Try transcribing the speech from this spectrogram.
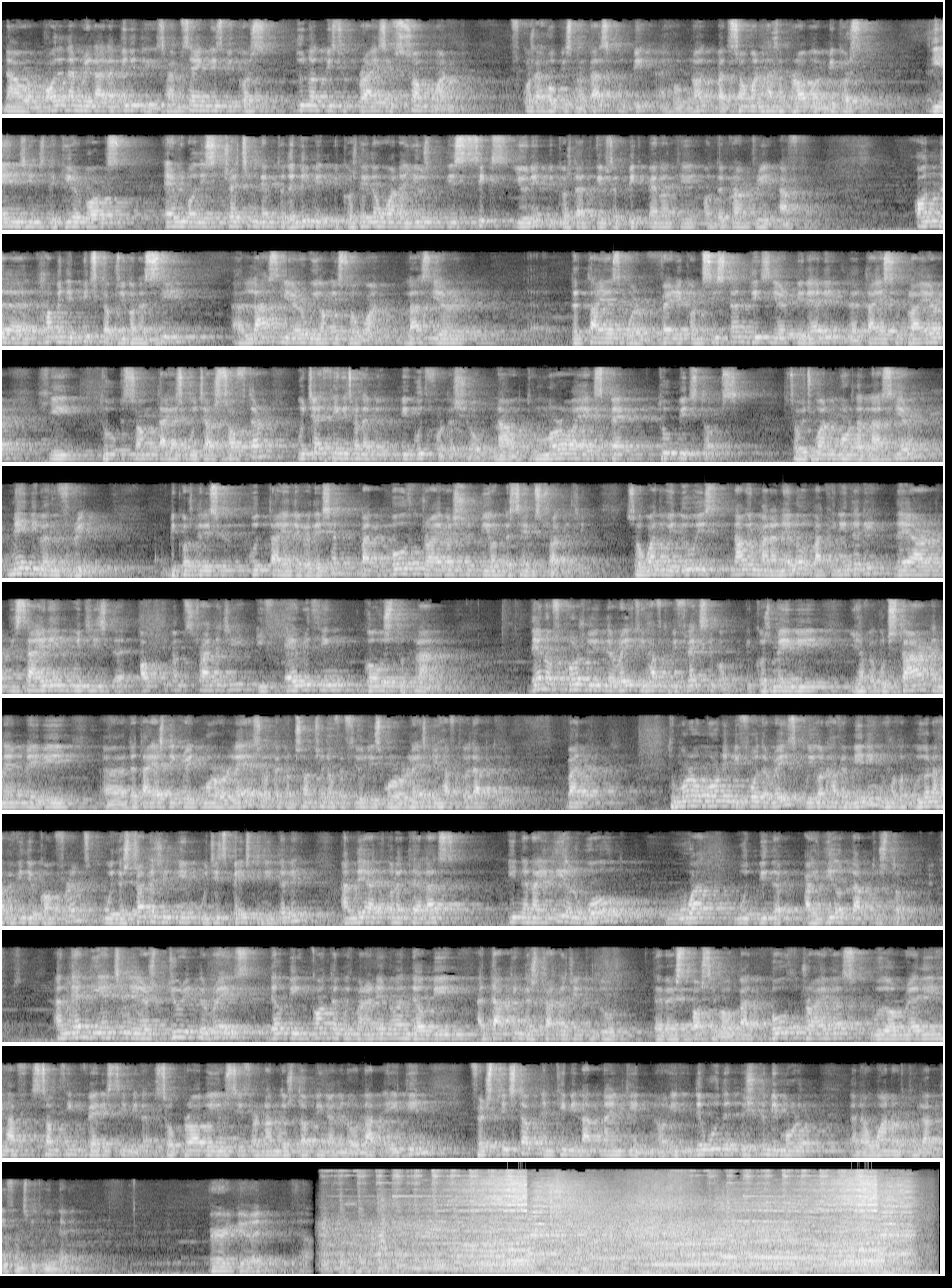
Now, other than reliability, so I'm saying this because do not be surprised if someone, of course I hope it's not us, could be, I hope not, but someone has a problem because the engines, the gearbox, everybody's stretching them to the limit because they don't want to use this six unit because that gives a big penalty on the Grand Prix after. On the how many pit stops you're going to see, uh, last year we only saw one. Last year the tires were very consistent. This year Pirelli, the tire supplier, he took some tires which are softer, which I think is going to be good for the show. Now, tomorrow I expect two pit stops. So it's one more than last year, maybe even three because there is good tire degradation, but both drivers should be on the same strategy. So what we do is, now in Maranello, back in Italy, they are deciding which is the optimum strategy if everything goes to plan. Then, of course, during the race, you have to be flexible, because maybe you have a good start, and then maybe uh, the tires degrade more or less, or the consumption of the fuel is more or less, and you have to adapt to it. But Tomorrow morning before the race, we're gonna have a meeting. We have a, we're gonna have a video conference with the strategy team, which is based in Italy, and they are gonna tell us, in an ideal world, what would be the ideal lap to stop. And then the engineers during the race, they'll be in contact with Maranello and they'll be adapting the strategy to do the best possible. But both drivers will already have something very similar. So probably you'll see Fernando stopping, I don't know, lap 18, first pit stop, and Kimi lap 19. No, it, there, wouldn't, there shouldn't be more than a one or two lap difference between them. Very good.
